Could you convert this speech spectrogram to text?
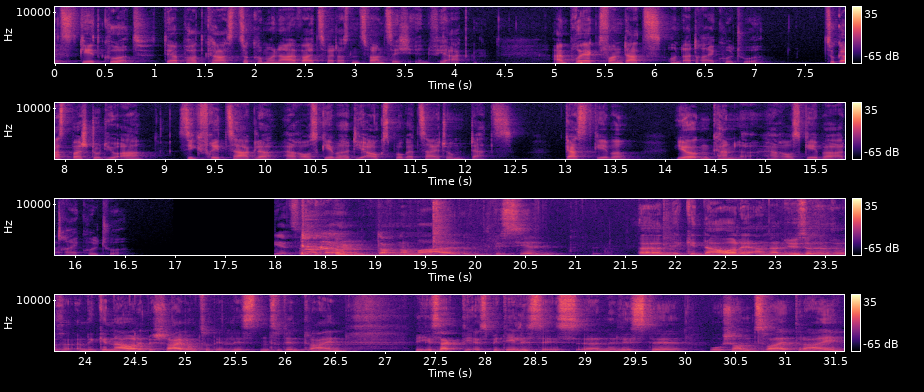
Jetzt geht Kurt, der Podcast zur Kommunalwahl 2020 in vier Akten. Ein Projekt von DATS und A3 Kultur. Zu Gast bei Studio A Siegfried Zagler, Herausgeber die Augsburger Zeitung DATS. Gastgeber Jürgen Kannler, Herausgeber A3 Kultur. Jetzt aber doch nochmal ein bisschen äh, eine genauere Analyse eine genauere Beschreibung zu den Listen, zu den dreien. Wie gesagt, die SPD-Liste ist äh, eine Liste, wo schon zwei, drei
